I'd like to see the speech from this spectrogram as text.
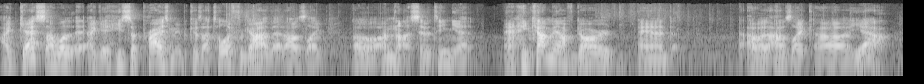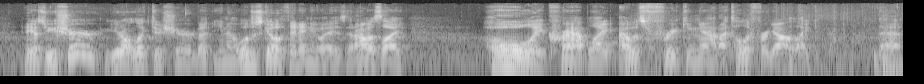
I guess I was. I get he surprised me because I totally forgot that I was like, "Oh, I'm not 17 yet," and he caught me off guard, and I, I was like, uh, "Yeah." And he goes, Are "You sure? You don't look too sure, but you know, we'll just go with it anyways." And I was like, "Holy crap!" Like I was freaking out. I totally forgot like that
